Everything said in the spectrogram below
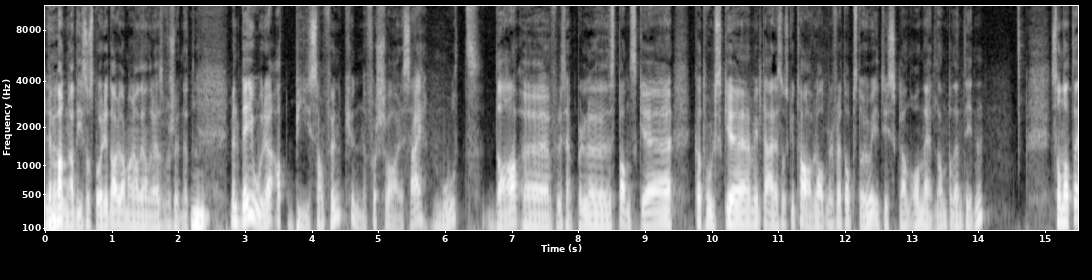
Eller Ja. mange av de som står i dag, da mange av de andre er forsvunnet. forsvunnet. Men det gjorde at bysamfunn kunne forsvare seg mot da uh, f.eks. Uh, spanske, katolske militære som skulle ta over alt mulig, for dette oppstod jo i Tyskland og Nederland på den tiden. Sånn at det,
